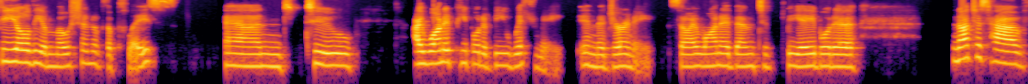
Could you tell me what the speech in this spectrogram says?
feel the emotion of the place and to I wanted people to be with me in the journey. So I wanted them to be able to not just have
